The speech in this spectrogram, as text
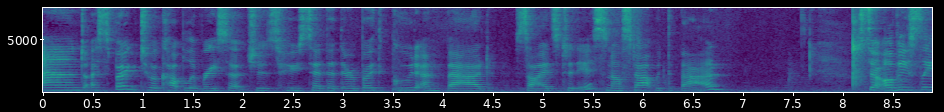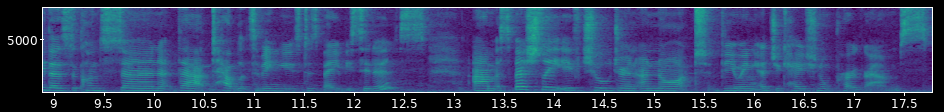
And I spoke to a couple of researchers who said that there are both good and bad sides to this, and I'll start with the bad. So, obviously, there's the concern that tablets are being used as babysitters, um, especially if children are not viewing educational programs.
